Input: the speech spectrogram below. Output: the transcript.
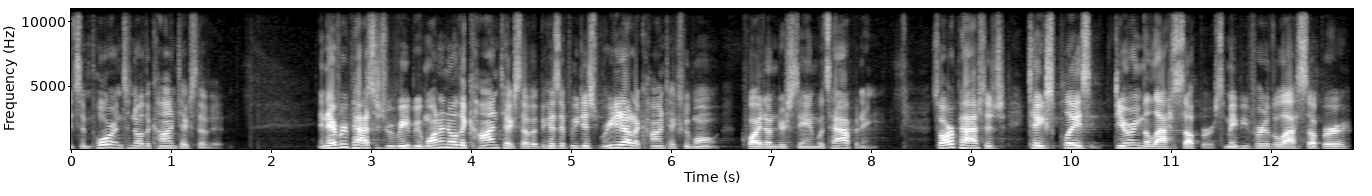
it's important to know the context of it. In every passage we read, we want to know the context of it because if we just read it out of context, we won't quite understand what's happening. So our passage takes place during the Last Supper. So maybe you've heard of the Last Supper.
